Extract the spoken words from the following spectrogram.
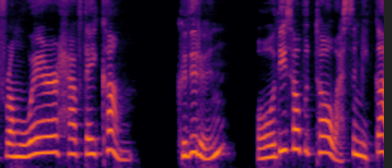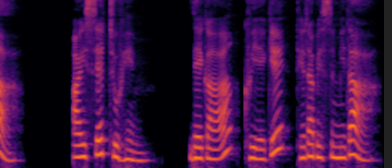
from where have they come? 그들은 어디서부터 왔습니까? I said to him. 내가 그에게 대답했습니다.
